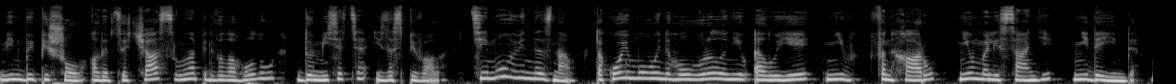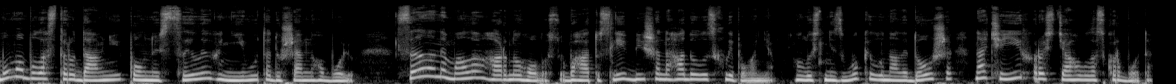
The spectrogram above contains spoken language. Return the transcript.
Він би пішов, але в цей час селена підвела голову до місяця і заспівала. Цій мови він не знав. Такою мовою не говорили ні в Елує, ні в Фенхару, ні в Мелісанді, ні де-інде. Мова була стародавньою, повною сили, гніву та душевного болю. Села не мала гарного голосу, багато слів більше нагадували схлипування. Голосні звуки лунали довше, наче їх розтягувала скорбота.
